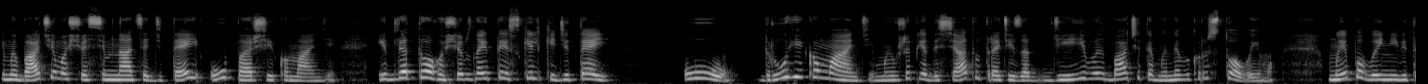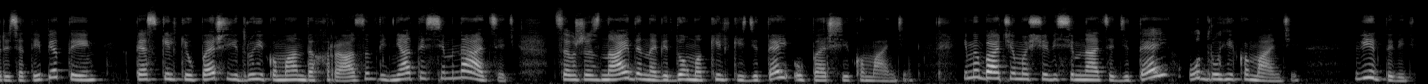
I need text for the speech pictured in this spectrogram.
І ми бачимо, що 17 дітей у першій команді. І для того, щоб знайти, скільки дітей у другій команді, ми вже 50 у третій задії, ви бачите, ми не використовуємо. Ми повинні від 35 те, скільки у першій і другій командах разом відняти 17. Це вже знайдена відома кількість дітей у першій команді. І ми бачимо, що 18 дітей у другій команді. Відповідь:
